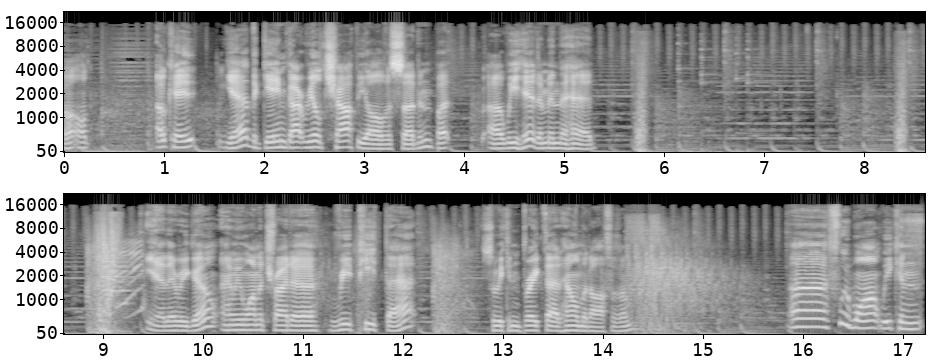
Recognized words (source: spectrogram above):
Oh, okay, yeah, the game got real choppy all of a sudden, but uh, we hit him in the head. Yeah, there we go. And we want to try to repeat that so we can break that helmet off of him. Uh, if we want, we can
